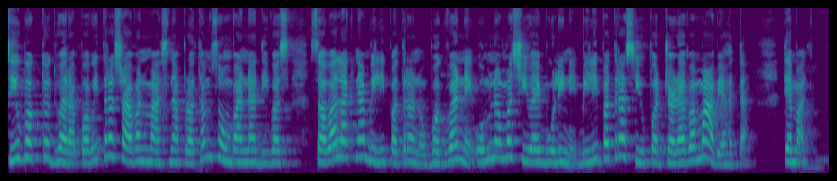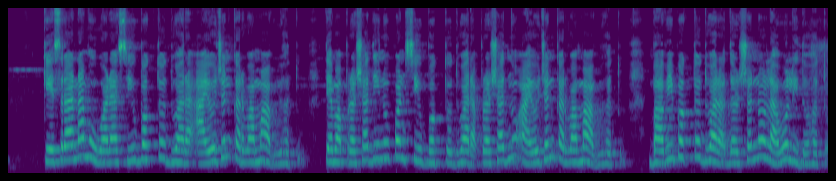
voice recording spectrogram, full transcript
શિવભક્તો દ્વારા પવિત્ર શ્રાવણ માસના પ્રથમ સોમવારના દિવસ સવા લાખના બિલીપત્રનો ભગવાનને ઓમ નમઃ શિવાય બોલીને બિલીપત્ર શિવ પર ચડાવવામાં આવ્યા હતા. તેમાં કેસરાના મુવાડા શિવભક્તો દ્વારા આયોજન કરવામાં આવ્યું હતું. તેમાં પ્રસાદીનું પણ શિવભક્તો દ્વારા પ્રસાદનું આયોજન કરવામાં આવ્યું હતું. ભાવિ ભક્તો દ્વારા દર્શનનો લાવો લીધો હતો.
